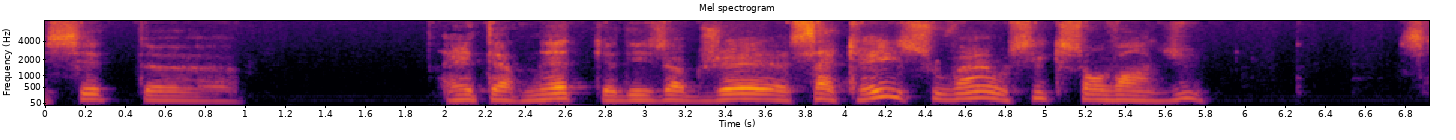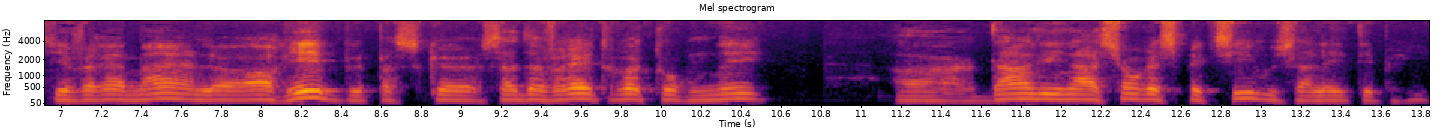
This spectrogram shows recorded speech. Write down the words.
sites euh, Internet qu'il y a des objets sacrés, souvent aussi, qui sont vendus. Ce qui est vraiment horrible parce que ça devrait être retourné euh, dans les nations respectives où ça a été pris.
